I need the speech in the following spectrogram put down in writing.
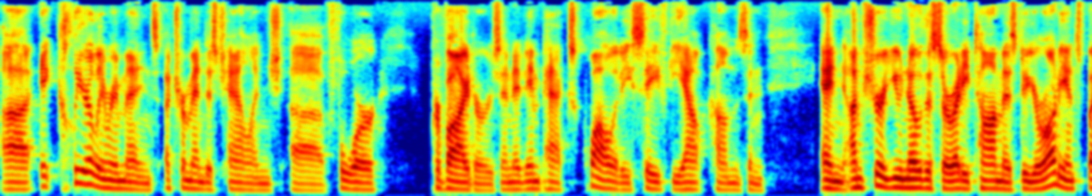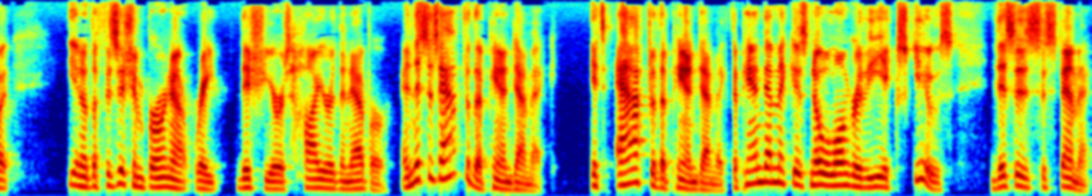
Uh, it clearly remains a tremendous challenge uh, for providers, and it impacts quality, safety, outcomes, and and I'm sure you know this already, Tom, as do your audience, but you know, the physician burnout rate this year is higher than ever. And this is after the pandemic. It's after the pandemic. The pandemic is no longer the excuse. This is systemic.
